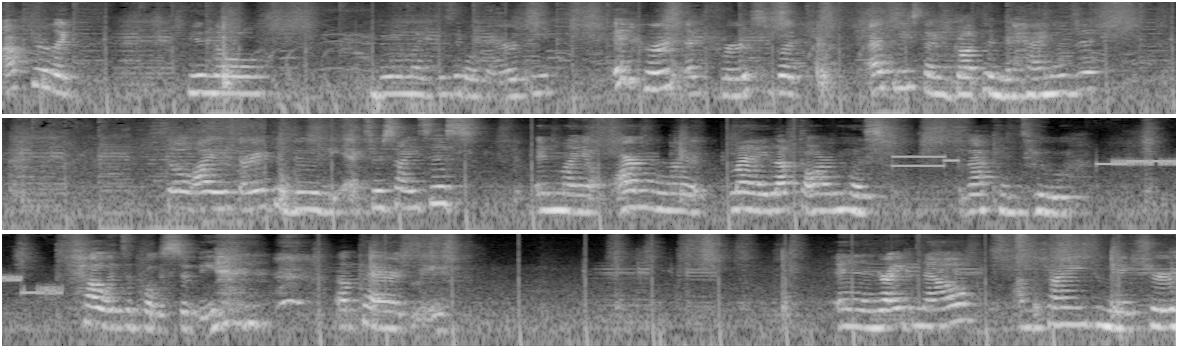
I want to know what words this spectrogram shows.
after like, you know, doing my physical therapy, it hurt at first, but at least I've gotten the hang of it. So I started to do the exercises and my arm, my left arm was back into how it's supposed to be, apparently. And right now, I'm trying to make sure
